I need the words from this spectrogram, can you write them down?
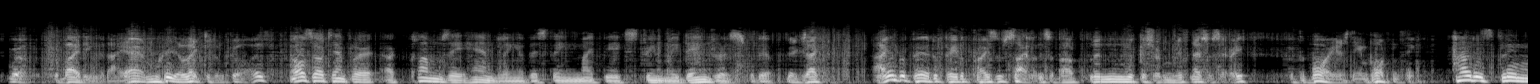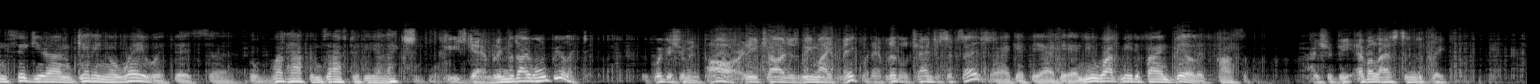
well, providing that I am re-elected, of course. Also, Templar, a clumsy handling of this thing might be extremely dangerous for Bill. Exactly. I am prepared to pay the price of silence about Flynn Wickersham if necessary, but the boy is the important thing. How does Flynn figure on getting away with this? Uh, what happens after the election? He's gambling that I won't be elected. With Wickersham in power, any charges we might make would have little chance of success. I get the idea. And you want me to find Bill if possible. I should be everlastingly grateful.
